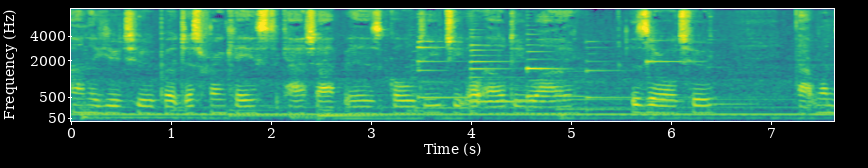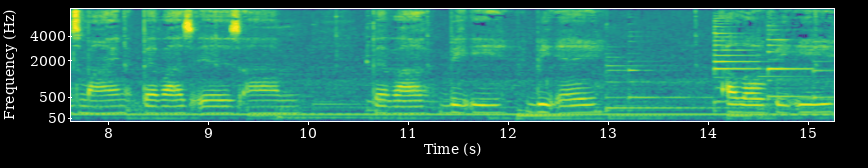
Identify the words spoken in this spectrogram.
on the YouTube, but just for in case, the Cash App is Goldie G O L D Y zero two. That one's mine. Beba's is um Beva B E B A L O V E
